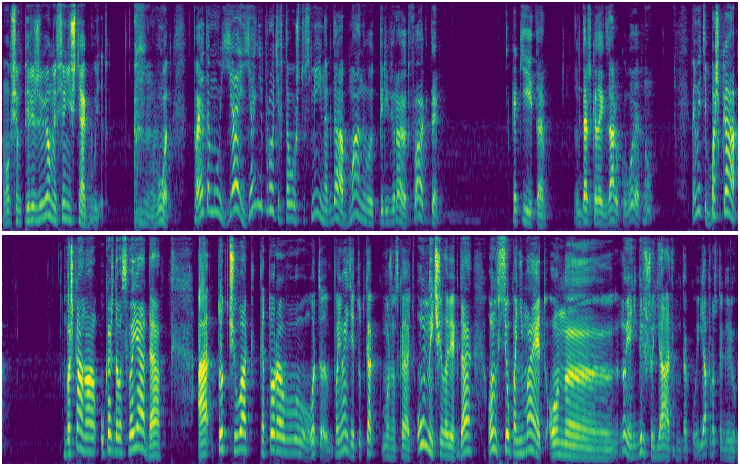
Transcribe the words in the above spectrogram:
в общем, переживем, и все ништяк будет. вот. Поэтому я, я не против того, что СМИ иногда обманывают, перевирают факты какие-то, даже когда их за руку ловят, ну, Понимаете, башка, башка, она у каждого своя, да. А тот чувак, которого, вот, понимаете, тут как можно сказать, умный человек, да, он все понимает, он, э, ну, я не говорю, что я там такой, я просто говорю,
